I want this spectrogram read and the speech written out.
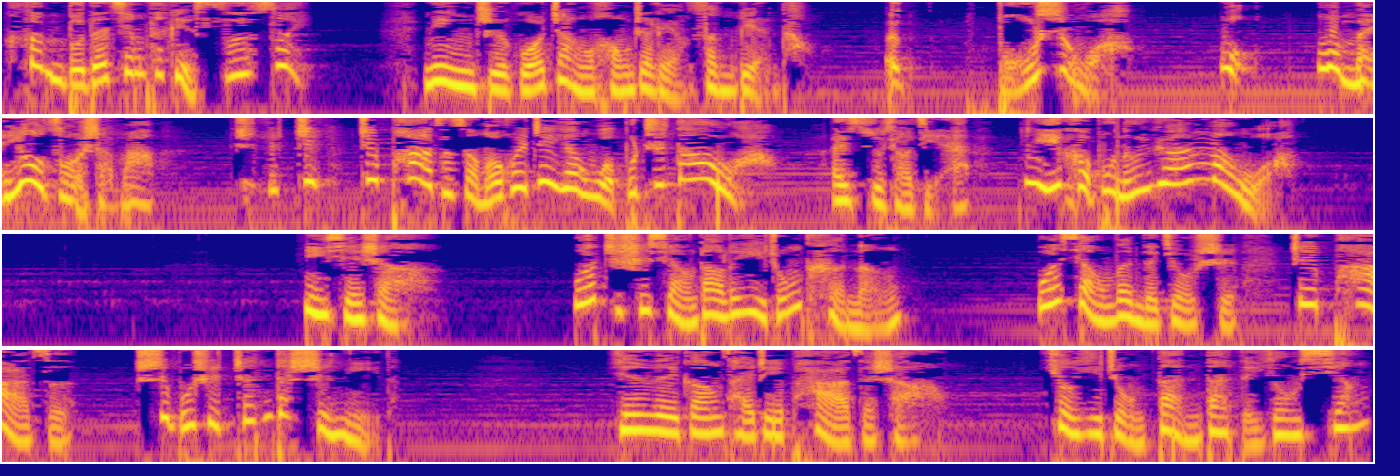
恨不得将他给撕碎。宁志国涨红着脸分辨道：“呃，不是我，我我没有做什么。这这这帕子怎么会这样？我不知道啊！哎，苏小姐，你可不能冤枉我。宁先生，我只是想到了一种可能，我想问的就是这帕子是不是真的是你的？因为刚才这帕子上……”有一种淡淡的幽香。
